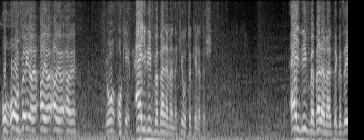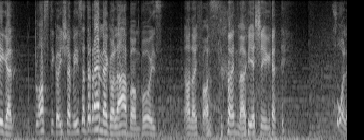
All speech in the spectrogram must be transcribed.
Ó, oh, oh, ajaj, ajaj, ajaj, ajaj. Jó, oké, egy riffbe belemennek, jó, tökéletes. Egy riffbe belementek az égen. Plastikai sebészet, remeg a lábam, boys. Na nagy fasz, hagyd már hülyeséget. Hol?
